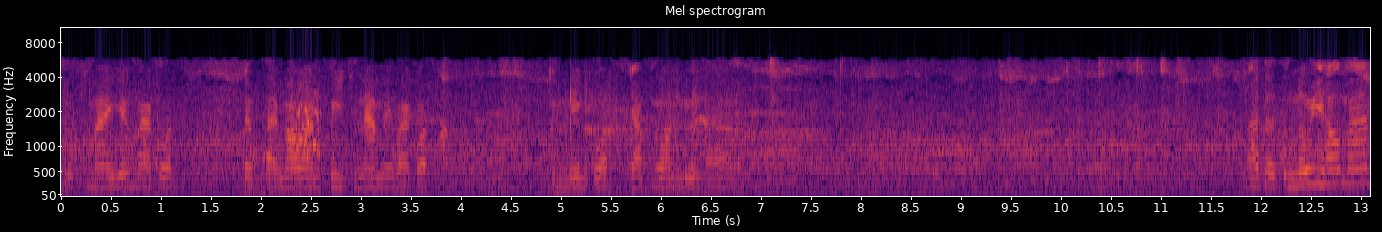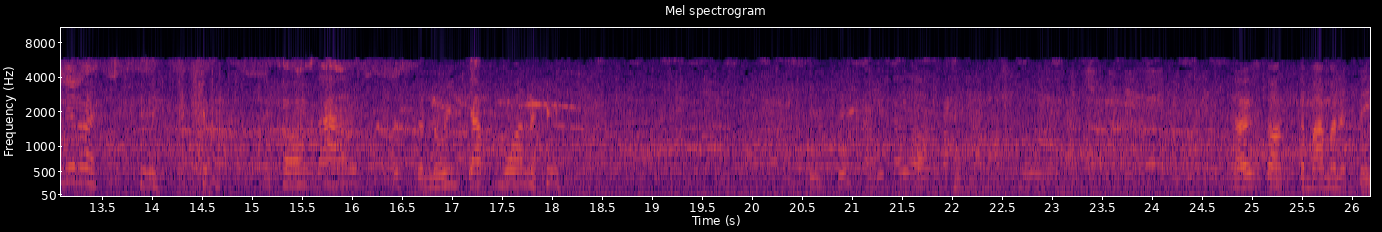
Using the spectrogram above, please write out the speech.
ស្រុកខ្មែរយើងបាទគាត់ទៅតែមកបាន2ឆ្នាំទេបាទគាត់ជំនាញគាត់ចាប់មន់លឿនដែរបាទទៅទំនុយហោម៉ានទៀតបាទធម្មតាទំនុយចាប់មន់នេះ tí nào cái tới rồi bạn làm nó mua នៅតតតែមួយនាទី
